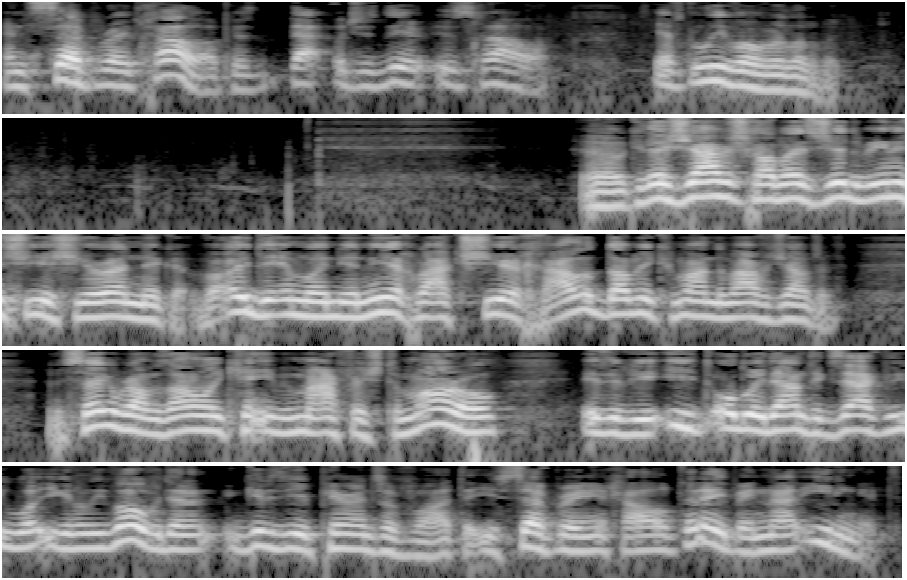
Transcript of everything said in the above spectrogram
and separate challah, because that which is there is challah. You have to leave over a little bit. כדי שיאפש חל מייס שיר דבינה שיר שירה nika. V'oide im lo yaniach rak shir chala, dami command the mafresh yomtiv. And the second problem is not only can't you be mafresh tomorrow, is if you eat all the way down to exactly what you're going to leave over, then it gives the appearance of what? That you're separating challah today by not eating it.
